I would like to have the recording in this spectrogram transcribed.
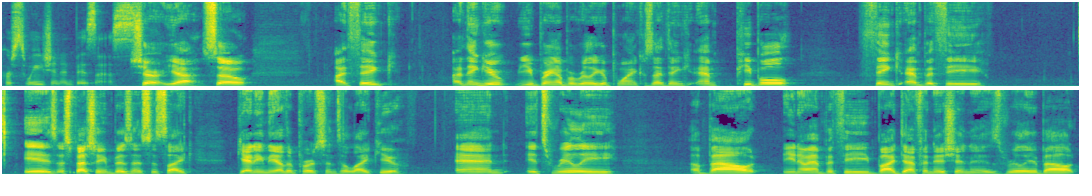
persuasion and business? Sure. Yeah. So, I think, I think you you bring up a really good point because I think em- people think empathy is, especially in business, it's like getting the other person to like you, and it's really about you know empathy by definition is really about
